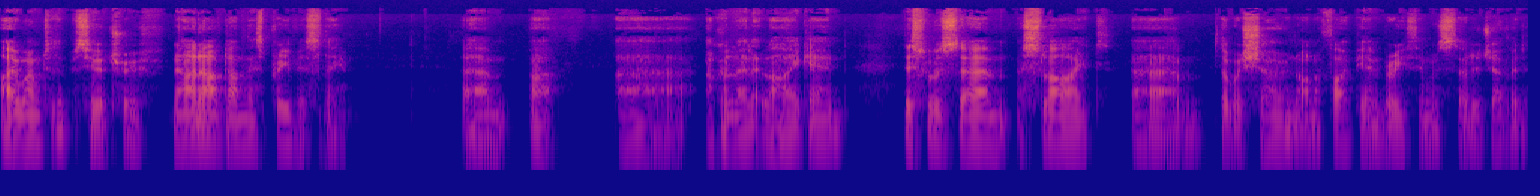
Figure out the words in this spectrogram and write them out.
I went to the pursuit of truth. Now I know I've done this previously, um, but uh, I couldn't let it lie again. This was um, a slide um, that was shown on a 5 p.m. briefing with Sajid Javid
